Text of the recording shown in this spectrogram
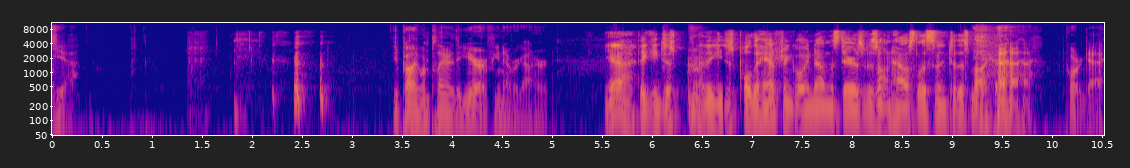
Yeah. He'd probably win Player of the Year if he never got hurt. Yeah, I think he just I think he just pulled a hamstring going down the stairs of his own house listening to this podcast. Poor guy.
